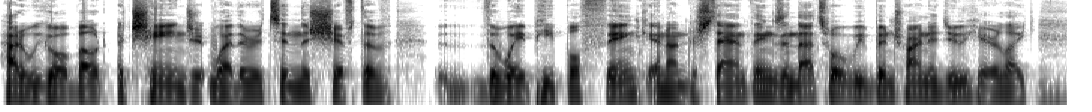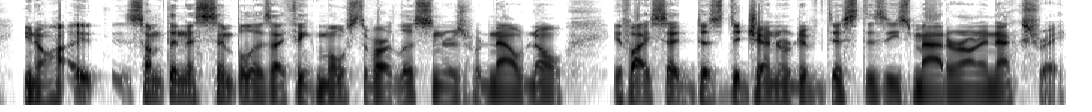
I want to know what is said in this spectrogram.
how do we go about a change whether it's in the shift of the way people think and understand things and that's what we've been trying to do here like mm-hmm. you know something as simple as i think most of our listeners would now know if i said does degenerative disc disease matter on an x-ray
